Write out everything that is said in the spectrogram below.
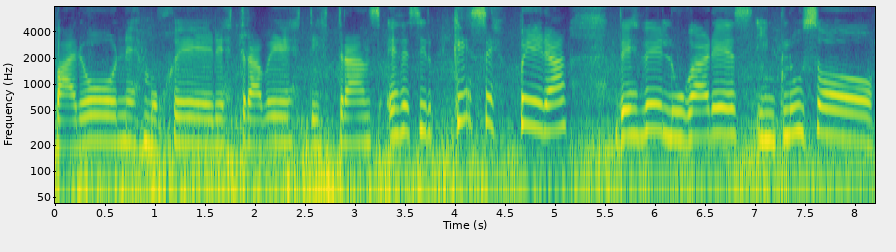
varones, mujeres, travestis, trans, es decir, qué se espera desde lugares incluso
